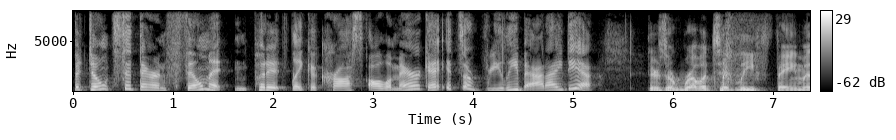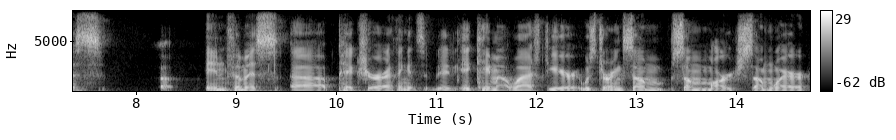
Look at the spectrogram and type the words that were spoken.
but don't sit there and film it and put it like across all America. It's a really bad idea. There's a relatively famous, uh, infamous uh, picture. I think it's it, it came out last year. It was during some some march somewhere,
